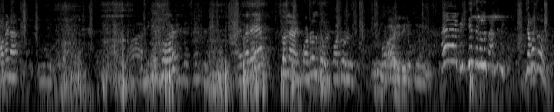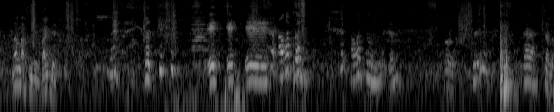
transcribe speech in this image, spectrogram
হবে না। ওদিকে ঘোর। এবারে চলে আয় পটল তোল পটল। গেছি বৃষ্টি এসে গেলো তাড়াতাড়ি। যাব চল না না বাইক যাচ্ছি। এ এ এ। আবার তোল আবার তোল চলো।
